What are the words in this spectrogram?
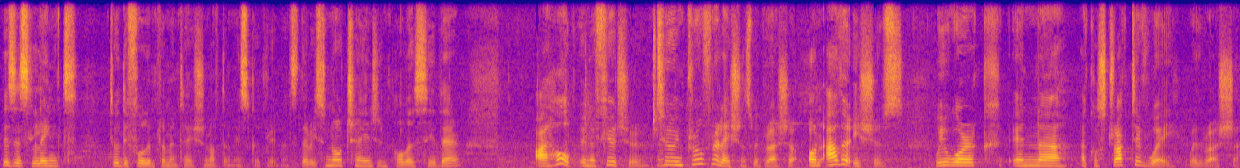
this is linked to the full implementation of the Minsk agreements. There is no change in policy there. I hope in the future to improve relations with Russia on other issues. We work in a, a constructive way with Russia.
